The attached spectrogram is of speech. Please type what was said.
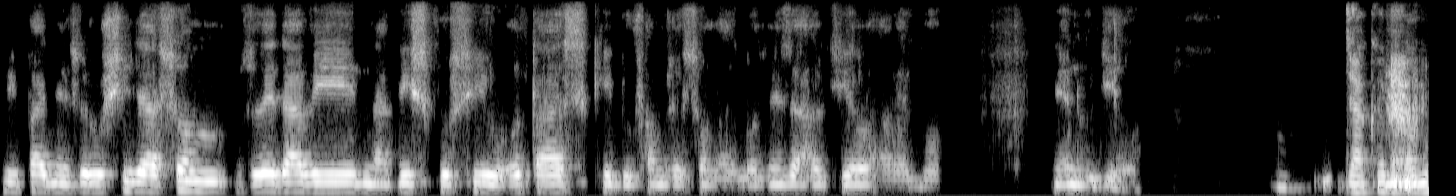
prípadne zrušiť a som zvedavý na diskusiu, otázky. Dúfam, že som vás moc nezahltil alebo nenudil. Ďakujem veľmi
